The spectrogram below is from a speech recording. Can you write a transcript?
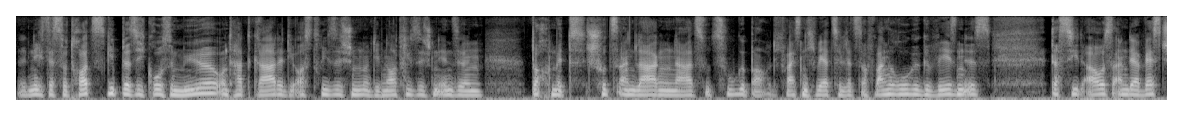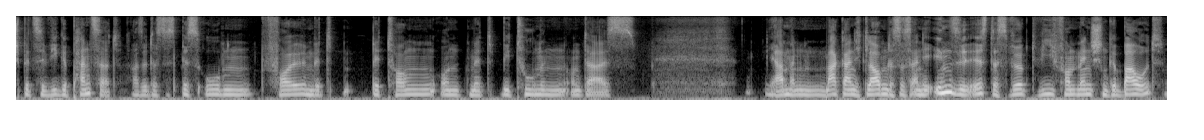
Nichtsdestotrotz gibt er sich große Mühe und hat gerade die ostfriesischen und die nordfriesischen Inseln doch mit Schutzanlagen nahezu zugebaut. Ich weiß nicht, wer zuletzt auf Wangerooge gewesen ist. Das sieht aus an der Westspitze wie gepanzert. Also das ist bis oben voll mit Beton und mit Bitumen und da ist ja, man mag gar nicht glauben, dass es eine Insel ist. Das wirkt wie vom Menschen gebaut,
